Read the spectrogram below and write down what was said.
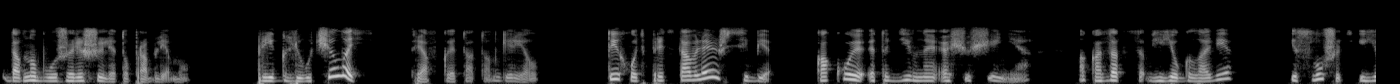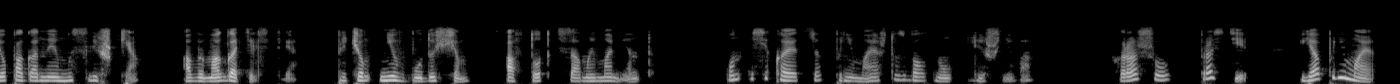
Давно бы уже решили эту проблему. Приглючилось? Рявкает Атангерел. Ты хоть представляешь себе, какое это дивное ощущение оказаться в ее голове и слушать ее поганые мыслишки о вымогательстве, причем не в будущем, а в тот самый момент. Он осекается, понимая, что сболтнул лишнего. Хорошо, прости. Я понимаю,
